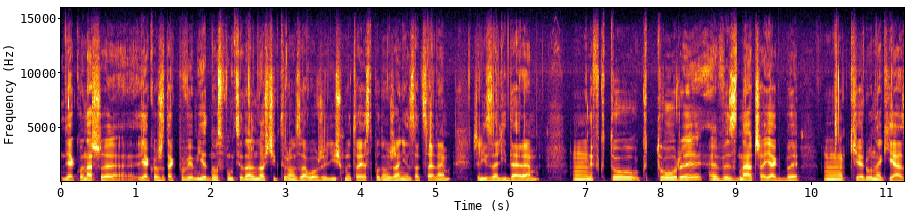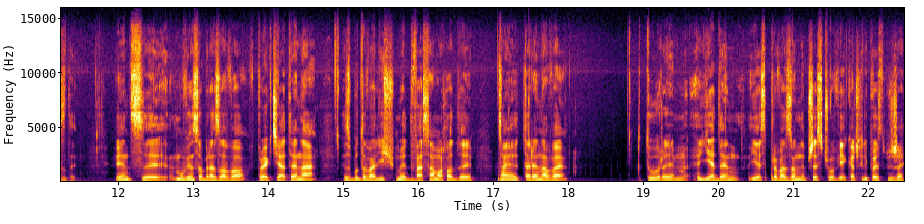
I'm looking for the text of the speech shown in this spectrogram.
jako nasze, jako że tak powiem, jedną z funkcjonalności, którą założyliśmy, to jest podążanie za celem, czyli za liderem, mm, któ, który wyznacza jakby mm, kierunek jazdy. Więc y, mówiąc obrazowo, w projekcie Atena zbudowaliśmy dwa samochody y, terenowe, którym jeden jest prowadzony przez człowieka, czyli powiedzmy, że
